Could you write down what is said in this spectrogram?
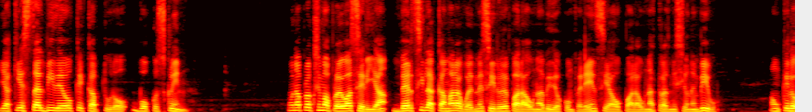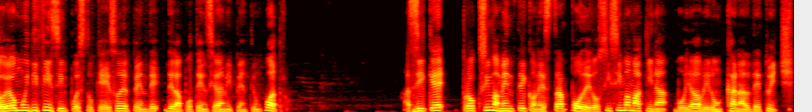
Y aquí está el video que capturó Screen. Una próxima prueba sería ver si la cámara web me sirve para una videoconferencia o para una transmisión en vivo. Aunque lo veo muy difícil puesto que eso depende de la potencia de mi Pentium 4. Así que próximamente con esta poderosísima máquina voy a abrir un canal de Twitch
